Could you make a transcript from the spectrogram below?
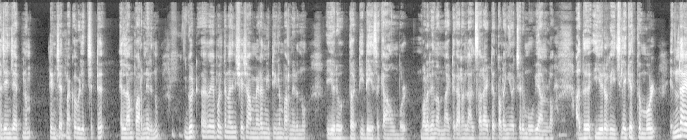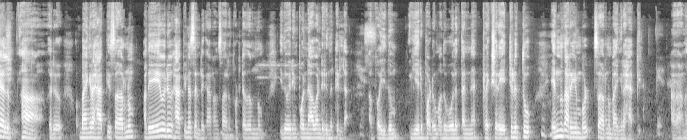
അജയൻ ചേട്ടനും ടിൻ ചേട്ടനൊക്കെ വിളിച്ചിട്ട് എല്ലാം പറഞ്ഞിരുന്നു. ഗുഡ് അതേപോലെ തന്നെ അതിനുശേഷം അമ്മയുടെ മീറ്റിങ്ങിലും പറഞ്ഞിരുന്നു. ഈ ഒരു തേർട്ടി ഡേയ്സ് ഒക്കെ ആവുമ്പോൾ വളരെ നന്നായിട്ട് കാരണം ലാൽ സാറായിട്ട് തുടങ്ങി വെച്ചൊരു മൂവിയാണല്ലോ അത് ഈ ഒരു റീച്ചിലേക്ക് എത്തുമ്പോൾ എന്തായാലും ആ ഒരു ഭയങ്കര ഹാപ്പി സാറിനും അതേ ഒരു ഹാപ്പിനെസ് ഉണ്ട്. കാരണം സാർ തൊട്ടതൊന്നും ഇതുവരെയും പൊന്നാവാണ്ടിരുന്നിട്ടില്ല. അപ്പോൾ ഇതും ഈ ഒരു പടവും അതുപോലെ തന്നെ പ്രേക്ഷകരെ ഏറ്റെടുത്തു എന്നതറിയുമ്പോൾ സാറിന് ഭയങ്കര ഹാപ്പി. അതാണ്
